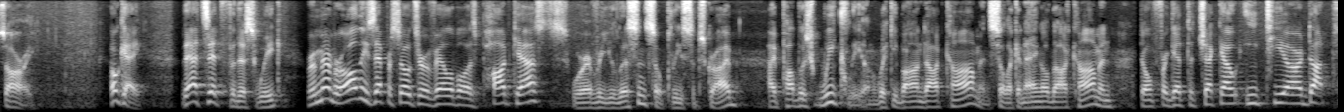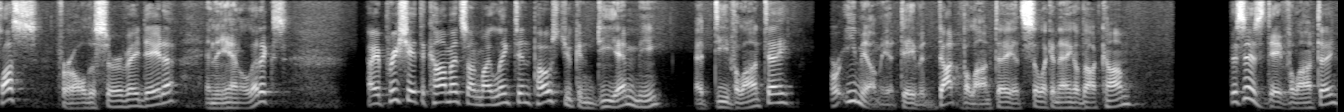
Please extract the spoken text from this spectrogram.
Sorry. Okay, That's it for this week. Remember, all these episodes are available as podcasts wherever you listen, so please subscribe. I publish weekly on wikibon.com and siliconangle.com. And don't forget to check out etr.plus for all the survey data and the analytics. I appreciate the comments on my LinkedIn post. You can DM me at dvellante or email me at david.vellante at siliconangle.com. This is Dave Vellante.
